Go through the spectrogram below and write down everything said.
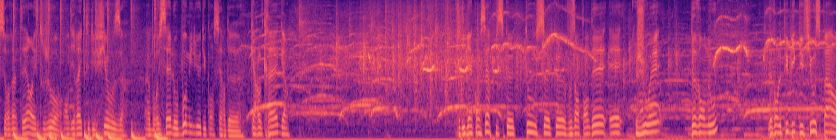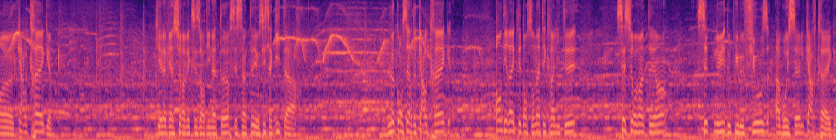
sur 21 et toujours en direct du Fuse à Bruxelles, au beau milieu du concert de Carl Craig. Je dis bien concert puisque tout ce que vous entendez est joué devant nous, devant le public du Fuse par euh, Carl Craig, qui est là bien sûr avec ses ordinateurs, ses synthés et aussi sa guitare. Le concert de Carl Craig en direct et dans son intégralité c'est sur 21, cette nuit depuis le Fuse à Bruxelles, Car Craig.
